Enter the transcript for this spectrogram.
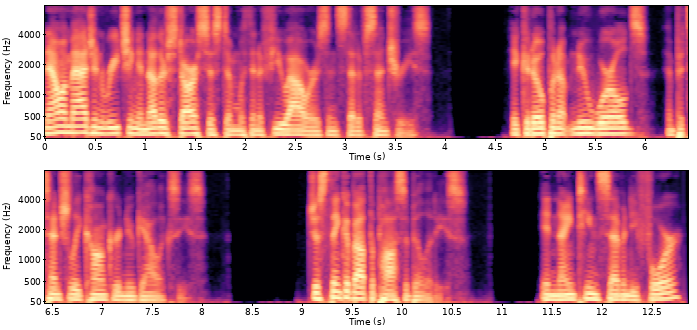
Now imagine reaching another star system within a few hours instead of centuries. It could open up new worlds and potentially conquer new galaxies. Just think about the possibilities. In 1974,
